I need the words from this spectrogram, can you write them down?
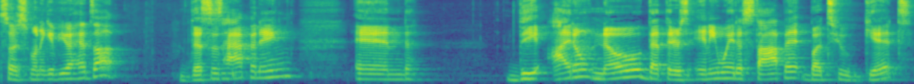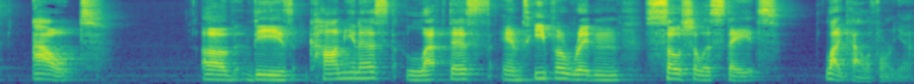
So I just want to give you a heads up. This is happening and the I don't know that there's any way to stop it but to get out of these communist, leftist, Antifa ridden socialist states like California.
